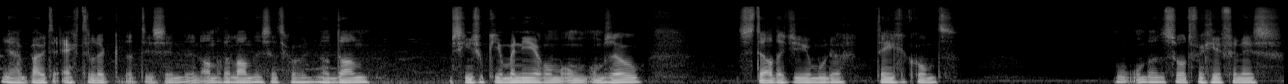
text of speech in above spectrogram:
Ja, buitenechtelijk. Dat is in, in andere landen is het gewoon dan. Misschien zoek je een manier om, om, om zo. Stel dat je je moeder tegenkomt. Omdat een soort vergiffenis.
